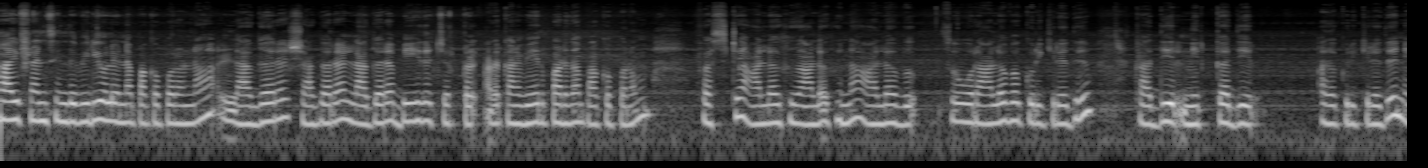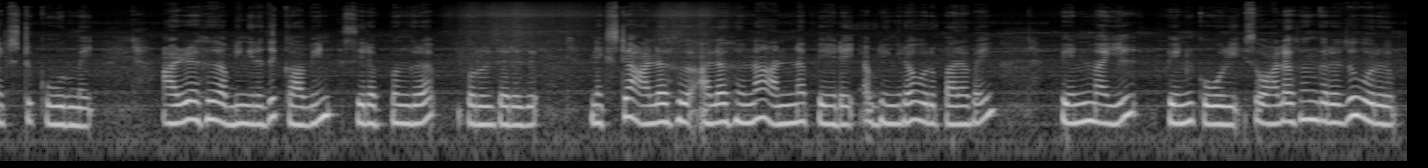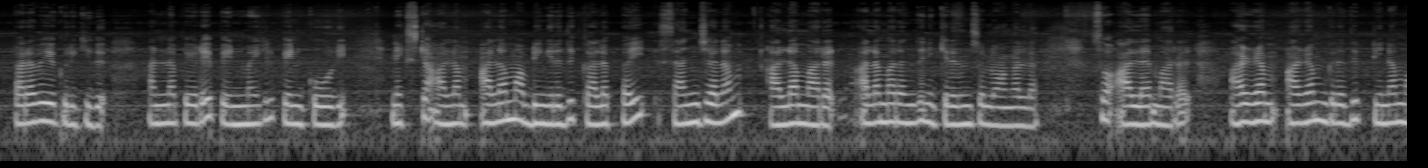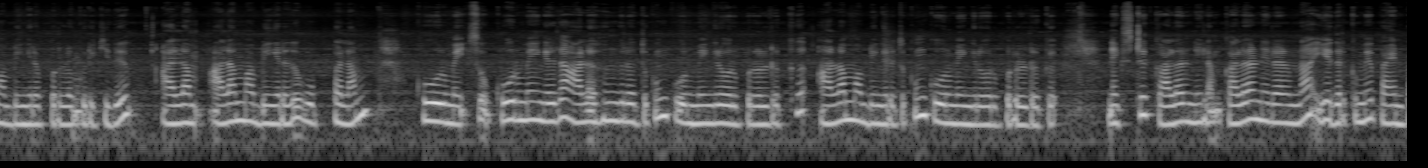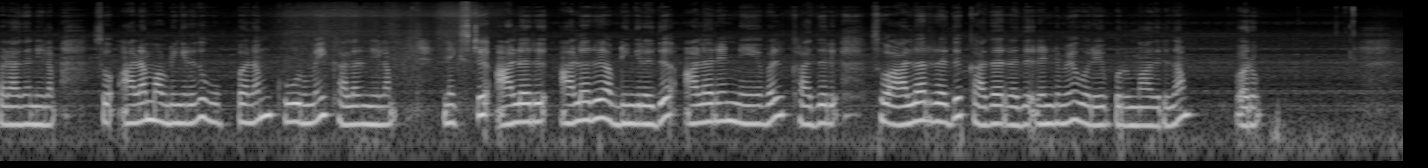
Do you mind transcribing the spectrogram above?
Hi friends இந்த வீடியோவில் என்ன பார்க்க போகிறோம்னா லகர ஷகர லகர பேத சொற்கள். அதற்கான வேறுபாடு தான் பார்க்க போகிறோம் ஃபஸ்ட்டு அழகு. அழகுனா அளவு. ஸோ ஒரு அளவை குறிக்கிறது கதிர் நிற்கதிர். அதை குறிக்கிறது நெக்ஸ்ட்டு கூர்மை. அழகு அப்படிங்கிறது கவின் சிறப்புங்கிற பொருள் தருது. நெக்ஸ்ட்டு அழகு. அழகுனா அன்னப்பேடை அப்படிங்கிற ஒரு பறவை. பெண்மயில் பெண் கோழி. ஸோ அழகுங்கிறது ஒரு பறவையை குறிக்குது. அன்னப்பேடை பெண்மயில் பெண் கோழி நெக்ஸ்ட்டு அலம். அலம் அப்படிங்கிறது கலப்பை சஞ்சலம் அலமரல். அலமறந்து நிற்கிறதுன்னு சொல்லுவாங்கல்ல. ஸோ அலமரல். அழம். அழம்ங்கிறது பிணம் அப்படிங்கிற பொருளை குறிக்குது. அலம். அலம் அப்படிங்கிறது உப்பளம். கூர்மை. ஸோ கூர்மைங்கிறது அழகுங்கிறதுக்கும் கூர்மைங்கிற ஒரு பொருள் இருக்குது அலம் அப்படிங்கிறதுக்கும் கூர்மைங்கிற ஒரு பொருள் இருக்குது நெக்ஸ்ட்டு கலர் நிலம். கலர் நிலம்னா எதற்குமே பயன்படாத நிலம். ஸோ அலம் அப்படிங்கிறது உப்பளம் கூர்மை கலர் நிலம். நெக்ஸ்ட்டு அலறு. அலறு அப்படிங்கிறது அலரன் நேவல் கதறு ஸோ அலறது கதறது ரெண்டுமே ஒரே பொருள் மாதிரி தான் வரும்.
